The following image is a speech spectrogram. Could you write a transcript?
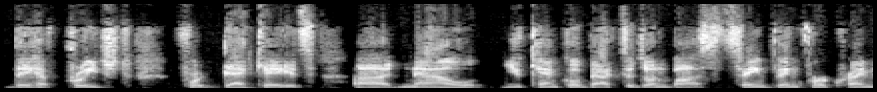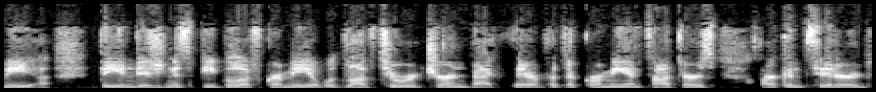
they have preached for decades. Uh, now you can't go back to Donbass. Same thing for Crimea. The indigenous people of Crimea would love to return back there, but the Crimean Tatars are considered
